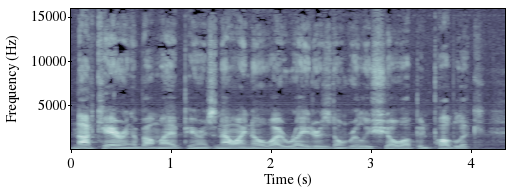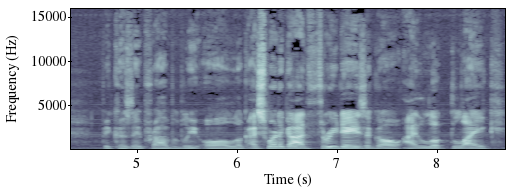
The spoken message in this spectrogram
not caring about my appearance. Now I know why writers don't really show up in public because they probably all look. I swear to God, three days ago, I looked like.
